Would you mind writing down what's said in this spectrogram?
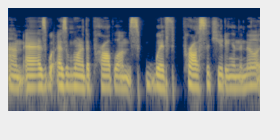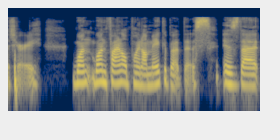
um, as as one of the problems with prosecuting in the military. One one final point I'll make about this is that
